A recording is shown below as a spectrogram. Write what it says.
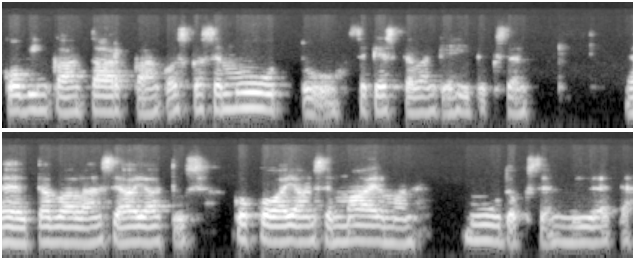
kovinkaan tarkkaan, koska se muuttuu, se kestävän kehityksen tavallaan se ajatus koko ajan sen maailman muutoksen myötä.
